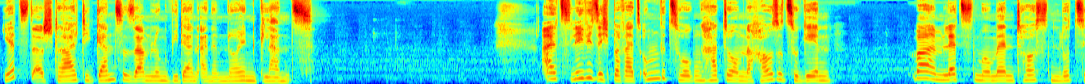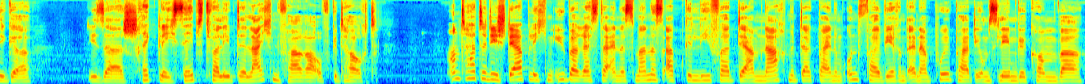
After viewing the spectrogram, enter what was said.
Jetzt erstrahlt die ganze Sammlung wieder in einem neuen Glanz. Als Levi sich bereits umgezogen hatte, um nach Hause zu gehen, war im letzten Moment Thorsten Lutziger, dieser schrecklich selbstverliebte Leichenfahrer, aufgetaucht und hatte die sterblichen Überreste eines Mannes abgeliefert, der am Nachmittag bei einem Unfall während einer Poolparty ums Leben gekommen war.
